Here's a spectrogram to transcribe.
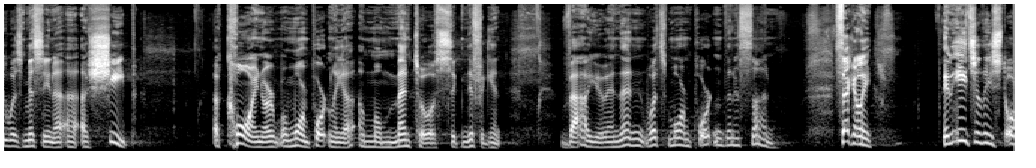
was missing a, a sheep, a coin, or, more importantly, a, a memento of significant value. And then what's more important than a son? Secondly, in each of these stories,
